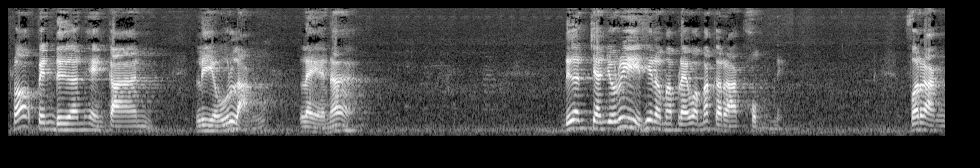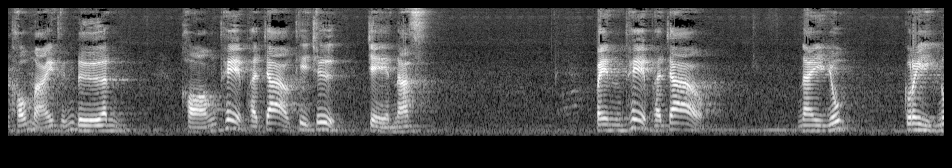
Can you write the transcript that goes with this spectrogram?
เพราะเป็นเดือนแห่งการเหลียวหลังแหล่หน้า เดือน January ที่เรามาแปลว่ามกราคมเนี่ยฝรั่งเขาหมายถึงเดือนของเทพเจ้าที่ชื่อเจนัส เป็นเทพเจ้าในยุคกรีกน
